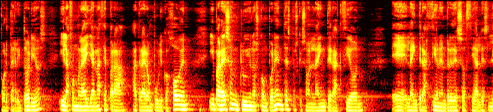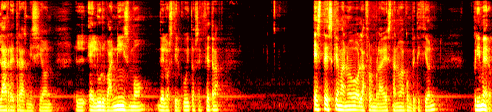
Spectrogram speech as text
por territorios, y la Fórmula E ya nace para atraer a un público joven, y para eso incluye unos componentes pues, que son la interacción, eh, la interacción en redes sociales, la retransmisión, el, urbanismo de los circuitos, etc. Este esquema nuevo, la fórmula, esta nueva competición, primero,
